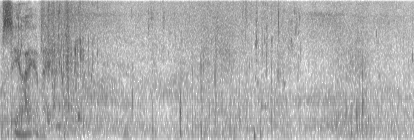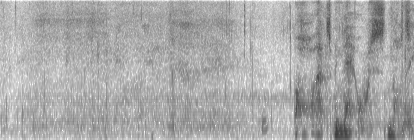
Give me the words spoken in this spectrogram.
See you later, mate. Oh, that's me net all snotty.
